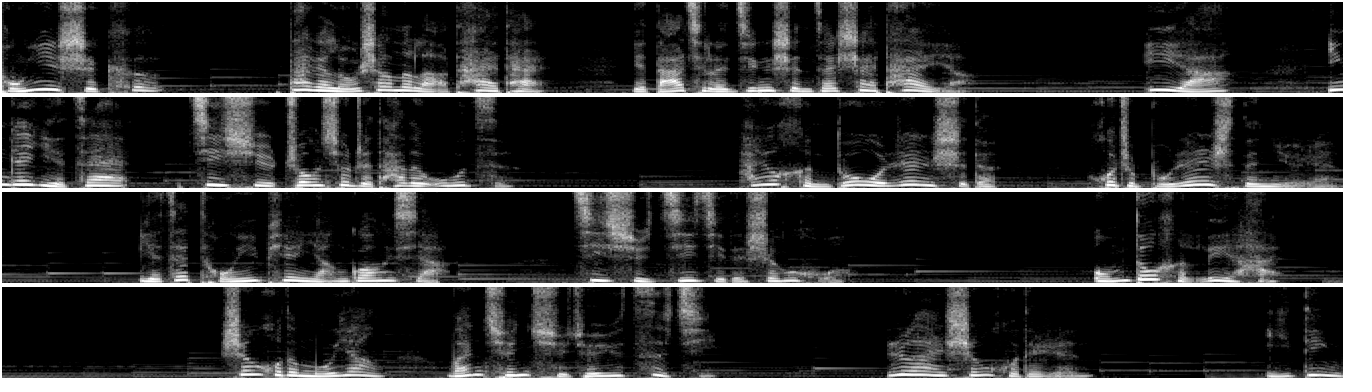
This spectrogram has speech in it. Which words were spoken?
同一时刻，大概楼上的老太太。也打起了精神在晒太阳，易牙应该也在继续装修着他的屋子。还有很多我认识的或者不认识的女人，也在同一片阳光下继续积极的生活。我们都很厉害。生活的模样完全取决于自己，热爱生活的人，一定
